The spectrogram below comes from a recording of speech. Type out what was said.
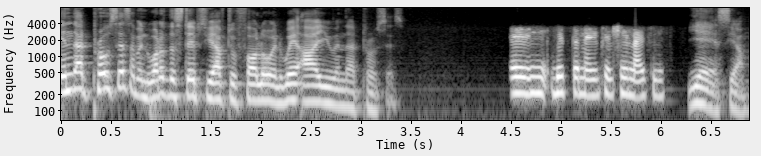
in that process, I mean, what are the steps you have to follow, and where are you in that process? And with the manufacturing license. Yes, yeah.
